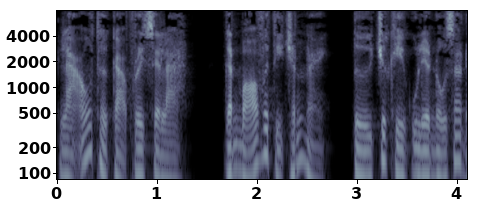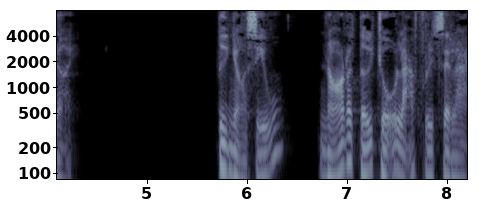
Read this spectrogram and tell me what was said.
Lão thờ cạo Frisella gắn bó với thị trấn này từ trước khi Guleno ra đời. Từ nhỏ xíu, nó đã tới chỗ lão Frisella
